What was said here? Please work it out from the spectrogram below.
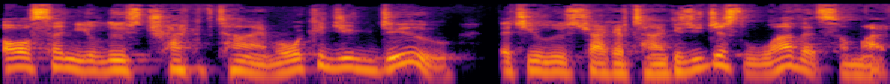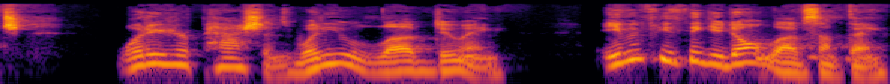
all of a sudden you lose track of time? Or what could you do that you lose track of time because you just love it so much? What are your passions? What do you love doing? Even if you think you don't love something,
